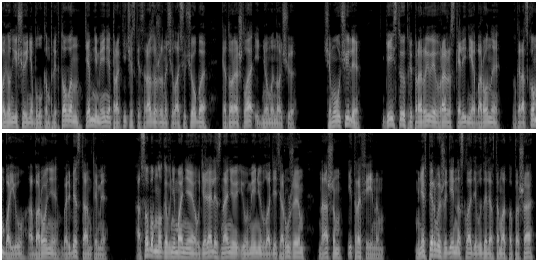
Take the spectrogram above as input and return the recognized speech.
Хоть он еще и не был укомплектован, тем не менее практически сразу же началась учеба, которая шла и днем, и ночью. Чему учили? Действуя при прорыве вражеской линии обороны, в городском бою, обороне, борьбе с танками. Особо много внимания уделяли знанию и умению владеть оружием, нашим и трофейным. Мне в первый же день на складе выдали автомат ППШ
